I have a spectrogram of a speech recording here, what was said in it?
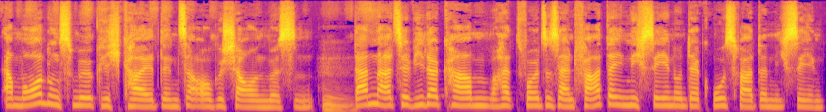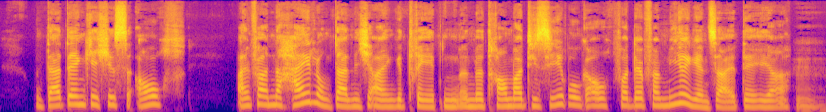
Ermordungsmöglichkeit ins Auge schauen müssen. Mhm. Dann, als er wiederkam, hat, wollte sein Vater ihn nicht sehen und der Großvater nicht sehen. Und da denke ich, ist auch einfach eine Heilung da nicht eingetreten, eine Traumatisierung auch von der Familienseite her. Mhm.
